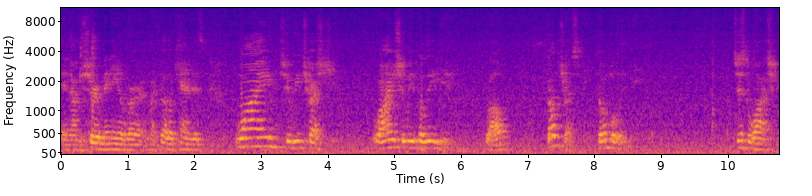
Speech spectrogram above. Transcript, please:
and I'm sure many of our, my fellow candidates, why should we trust you? Why should we believe you? Well, don't trust me, don't believe me. Just watch me,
